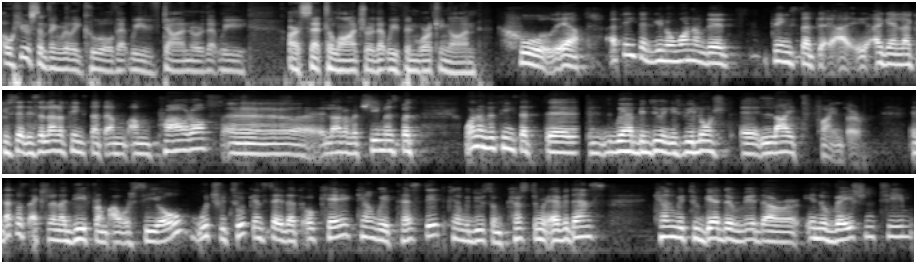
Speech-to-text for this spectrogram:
oh, here's something really cool that we've done or that we are set to launch or that we've been working on? Cool. Yeah. I think that, you know, one of the things that again like you said there's a lot of things that i'm, I'm proud of uh, a lot of achievements but one of the things that uh, we have been doing is we launched a light finder. And that was actually an idea from our CEO, which we took and said that, okay, can we test it? Can we do some customer evidence? Can we, together with our innovation team,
